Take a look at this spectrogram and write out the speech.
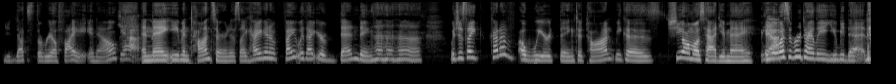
you, that's the real fight, you know? Yeah. And Mai even taunts her and is like, How are you going to fight without your bending? Which is like kind of a weird thing to taunt because she almost had you, Mai. yeah. If it wasn't for Ty Lee, you'd be dead.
